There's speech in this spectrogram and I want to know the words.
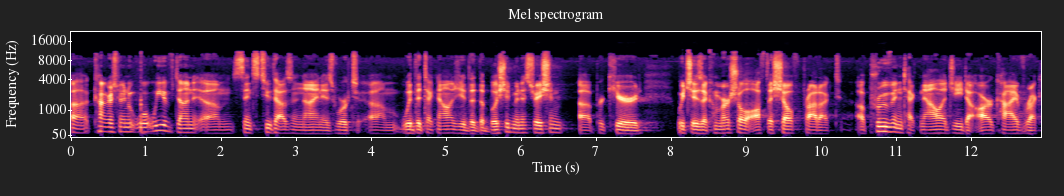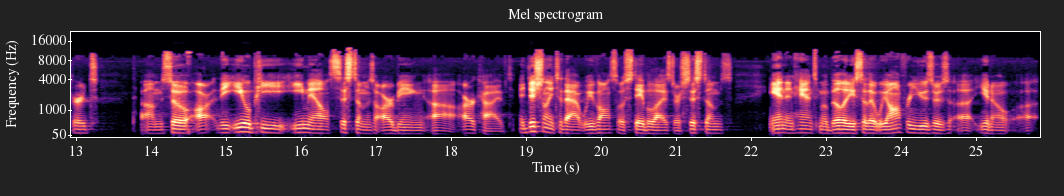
Uh, Congressman, what we have done um, since 2009 is worked um, with the technology that the Bush administration uh, procured, which is a commercial off-the-shelf product, a proven technology to archive records. Um, so our, the EOP email systems are being uh, archived. Additionally to that, we've also stabilized our systems and enhance mobility so that we offer users, uh, you know, uh,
